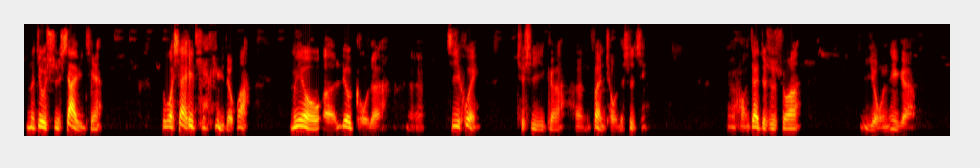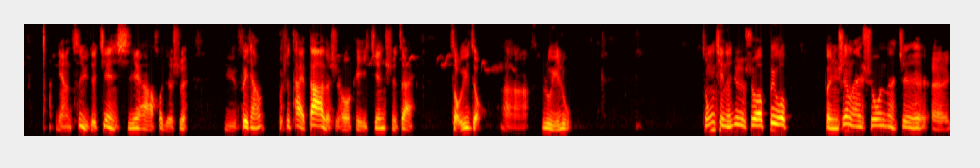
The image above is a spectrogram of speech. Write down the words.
那就是下雨天。如果下一天雨的话，没有呃遛狗的呃机会，就是一个很犯愁的事情。嗯，好再就是说有那个两次雨的间歇啊，或者是雨非常不是太大的时候，可以坚持再走一走啊，录一录。总体呢，就是说，对我本身来说呢，这呃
